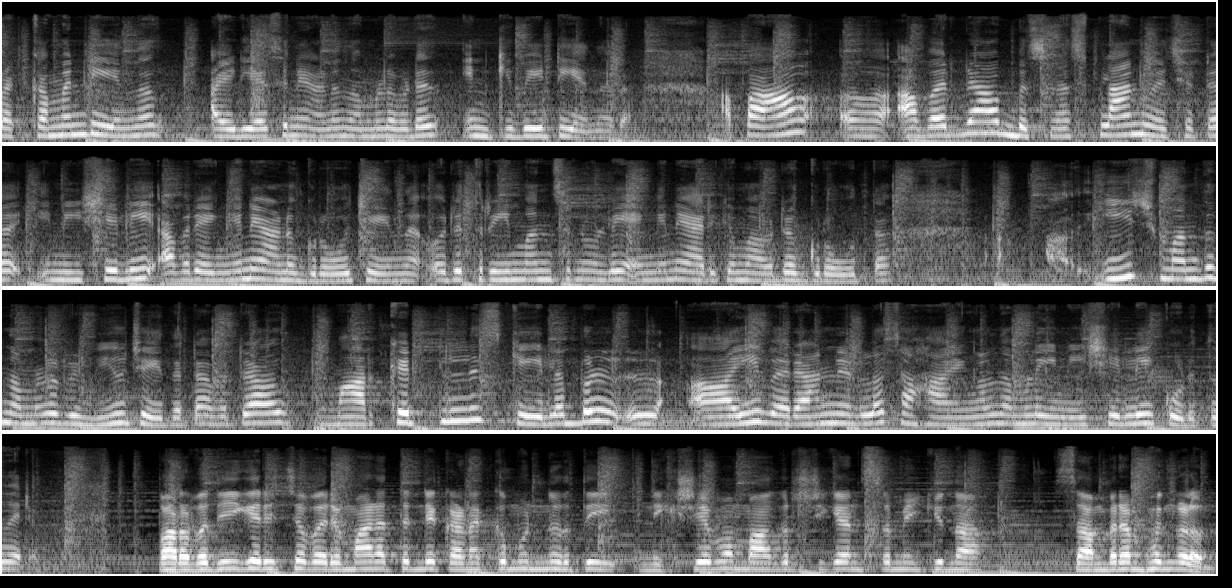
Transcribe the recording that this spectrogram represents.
റെക്കമെൻഡ് ചെയ്യുന്ന ഐഡിയാസിനെയാണ് നമ്മളിവിടെ ഇൻക്യുബേറ്റ് ചെയ്യുന്നത്. അപ്പോൾ ആ അവരുടെ ആ ബിസിനസ് പ്ലാൻ വെച്ചിട്ട് ഇനീഷ്യലി അവരെങ്ങനെയാണ് ഗ്രോ ചെയ്യുന്നത്? ഒരു ത്രീ മന്ത്സിനുള്ളിൽ എങ്ങനെയായിരിക്കും അവരുടെ ഗ്രോത്ത് ഈച്ച് മന്ത് നമ്മൾ റിവ്യൂ ചെയ്തിട്ട് അവരുടെ ആ മാർക്കറ്റിൽ സ്കെയിലബിൾ ആയി വരാനുള്ള സഹായങ്ങൾ നമ്മൾ ഇനീഷ്യലി കൊടുത്തു വരും. പർവതീകരിച്ച വരുമാനത്തിന്റെ കണക്ക് മുൻനിർത്തി നിക്ഷേപം ആകർഷിക്കാൻ ശ്രമിക്കുന്ന സംരംഭങ്ങളും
